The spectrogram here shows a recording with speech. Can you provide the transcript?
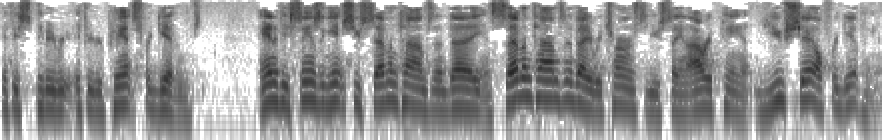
if he if he if he repents, forgive him. And if he sins against you seven times in a day, and seven times in a day returns to you saying, I repent, you shall forgive him.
